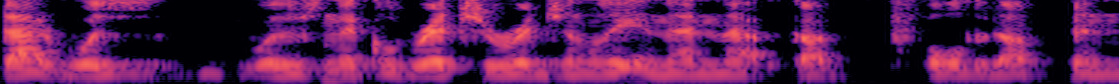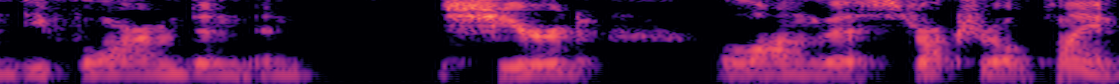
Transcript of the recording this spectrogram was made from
that was was nickel rich originally, and then that got folded up and deformed and, and sheared along this structural plane.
